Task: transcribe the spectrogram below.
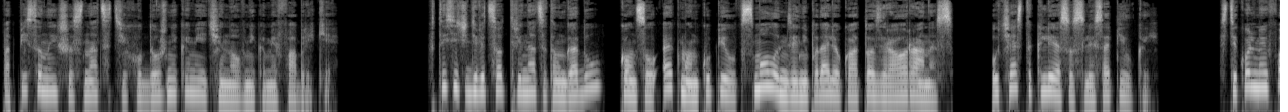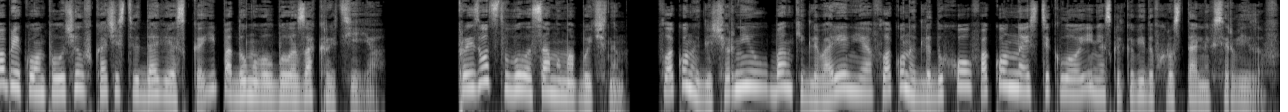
подписанный 16 художниками и чиновниками фабрики. В 1913 году консул Экман купил в Смоланде, неподалеку от озера Оранес, участок леса с лесопилкой. Стекольную фабрику он получил в качестве довеска и подумывал было закрыть ее. Производство было самым обычным. Флаконы для чернил, банки для варенья, флаконы для духов, оконное стекло и несколько видов хрустальных сервизов.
